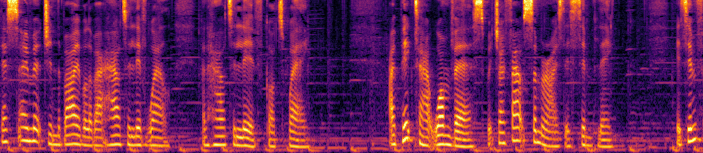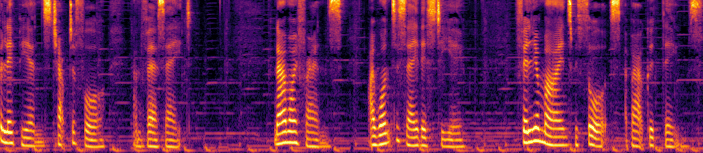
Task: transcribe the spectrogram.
There's so much in the Bible about how to live well and how to live God's way. I picked out one verse which I felt summarised this simply. It's in Philippians chapter 4 and verse 8. Now, my friends, I want to say this to you fill your minds with thoughts about good things.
